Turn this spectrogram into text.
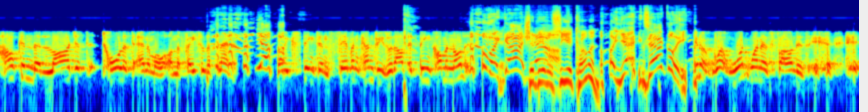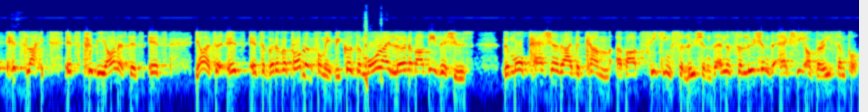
How can the largest, tallest animal on the face of the planet go extinct in seven countries without it being common knowledge? Oh my God! Should be able to see it coming. Oh yeah, exactly. You know what? What one has found is it's like it's to be honest, it's it's yeah, it's a, it's it's a bit of a problem for me because the more I learn about these issues, the more passionate I become about seeking solutions, and the solutions actually are very simple.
